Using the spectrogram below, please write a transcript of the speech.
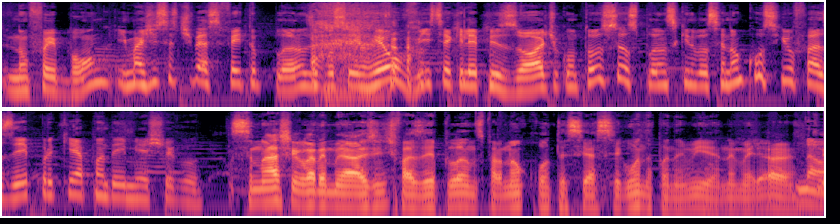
não foi bom. Imagina se você tivesse feito planos e você reouvisse aquele episódio com todos os seus planos que você não conseguiu fazer porque a pandemia chegou. Você não acha que agora é melhor a gente fazer planos pra não acontecer a segunda pandemia, não é melhor? Não,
